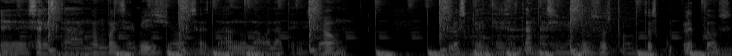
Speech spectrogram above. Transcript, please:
eh, se le está dando un buen servicio, se le está dando una buena atención, los clientes están recibiendo sus productos completos,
